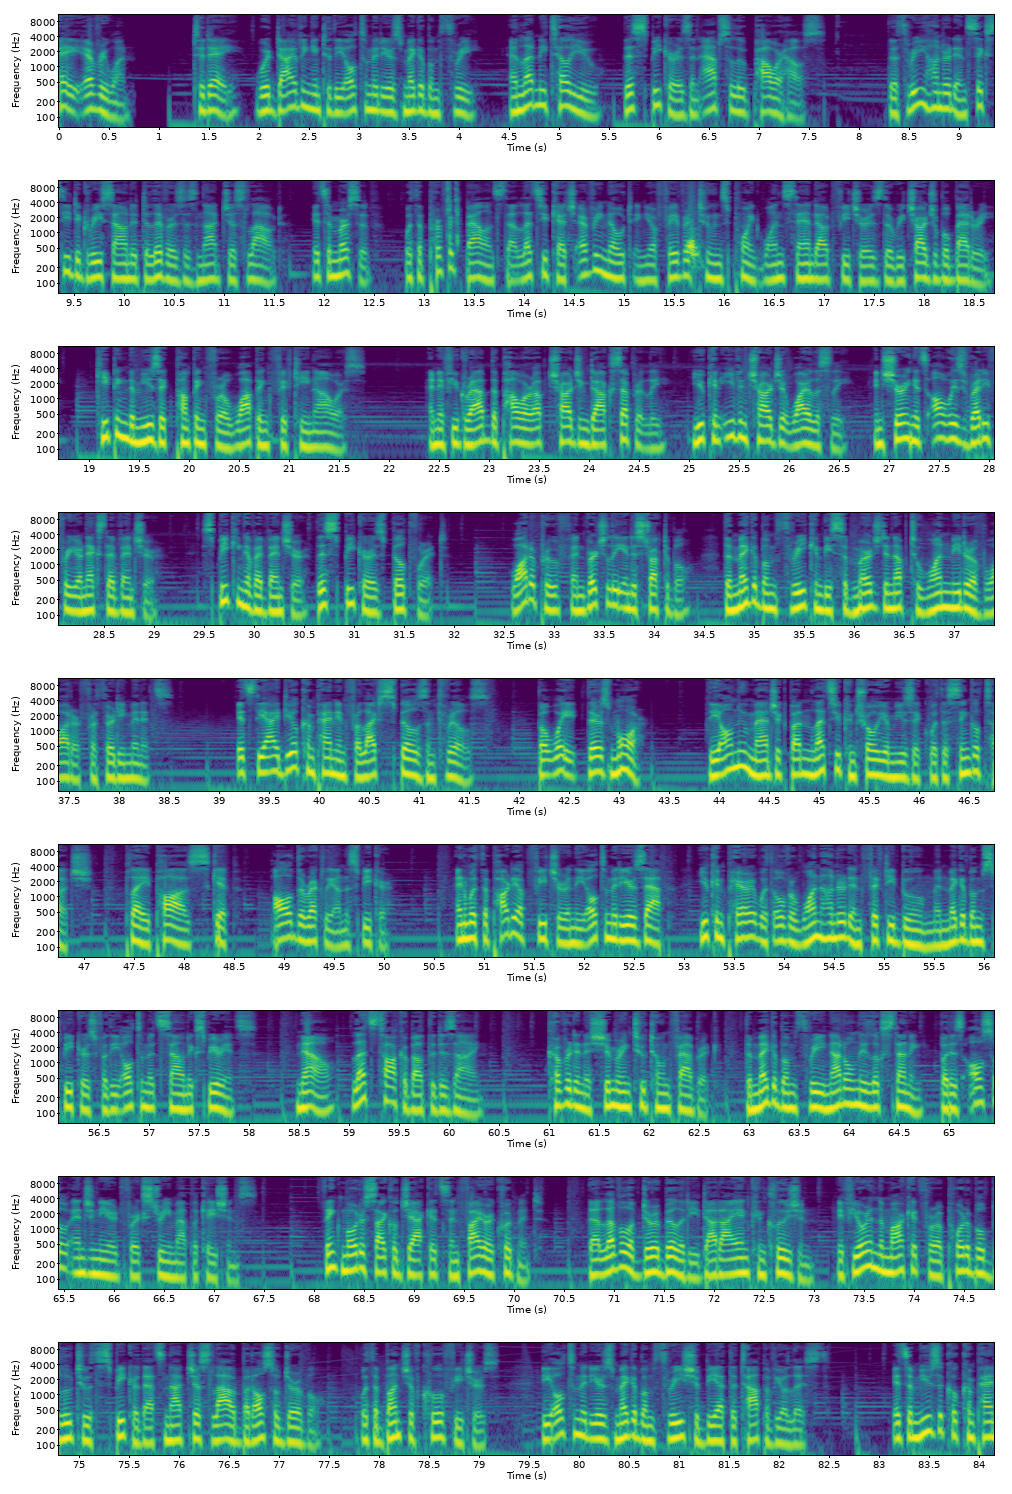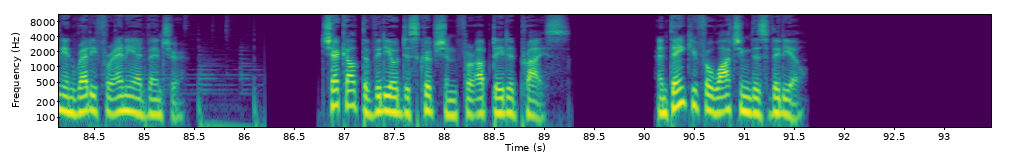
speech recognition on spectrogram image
Hey everyone! Today, we're diving into the Ultimate Ears Megaboom 3, and let me tell you, this speaker is an absolute powerhouse. The 360 degree sound it delivers is not just loud, it's immersive, with a perfect balance that lets you catch every note in your favorite tunes. Point one standout feature is the rechargeable battery, keeping the music pumping for a whopping 15 hours. And if you grab the power up charging dock separately, you can even charge it wirelessly, ensuring it's always ready for your next adventure. Speaking of adventure, this speaker is built for it. Waterproof and virtually indestructible, the Megaboom 3 can be submerged in up to 1 meter of water for 30 minutes. It's the ideal companion for life's spills and thrills. But wait, there's more! The all new Magic button lets you control your music with a single touch play, pause, skip, all directly on the speaker. And with the Party Up feature in the Ultimate Ears app, you can pair it with over 150 boom and megaboom speakers for the ultimate sound experience. Now, let's talk about the design. Covered in a shimmering two-tone fabric, the Megaboom 3 not only looks stunning, but is also engineered for extreme applications. Think motorcycle jackets and fire equipment. That level of durability. In conclusion, if you're in the market for a portable Bluetooth speaker that's not just loud but also durable, with a bunch of cool features, the Ultimate Ears Megaboom 3 should be at the top of your list. It's a musical companion ready for any adventure. Check out the video description for updated price. And thank you for watching this video.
